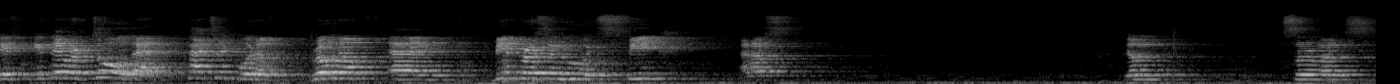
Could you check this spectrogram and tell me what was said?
if, if they were told that Patrick would have grown up and be a person who would speak, and I've done sermons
